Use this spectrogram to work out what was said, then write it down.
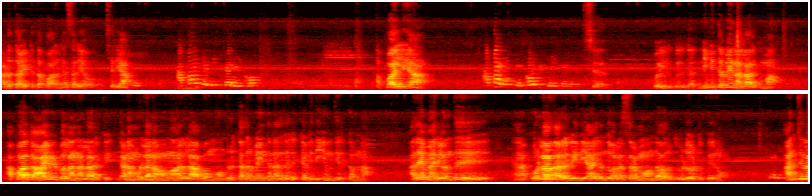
அடுத்த ஐட்டத்தை பாருங்கள் சரியாக வரும். சரியா? அப்பா இல்லையா? சரி. கோயிலுக்கு போயிருக்காரு. நிமித்தமே நல்லா இருக்குமா? அப்பாவுக்கு ஆயுள் பலம் நல்லா இருக்கு. கனமுள்ள நவமாறு லாபம் மூன்று கதிர்மைந்தன் அதில் இருக்க விதியும் தீர்க்கம்னா. அதே மாதிரி வந்து பொருளாதார ரீதியாக இருந்து வர்ற சிரமம் வந்து அவருக்கு விடுபட்டு போயிடும் அஞ்சல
